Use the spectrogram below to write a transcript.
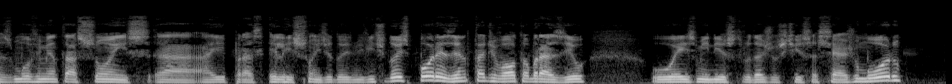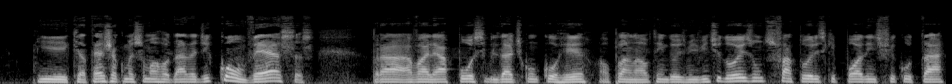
as movimentações ah, aí para as eleições de 2022. Por exemplo, está de volta ao Brasil o ex-ministro da Justiça Sérgio Moro, e que até já começou uma rodada de conversas para avaliar a possibilidade de concorrer ao Planalto em 2022. Um dos fatores que podem dificultar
